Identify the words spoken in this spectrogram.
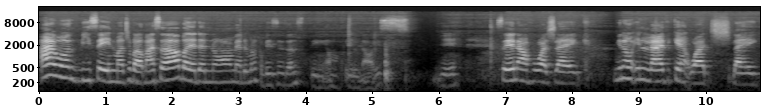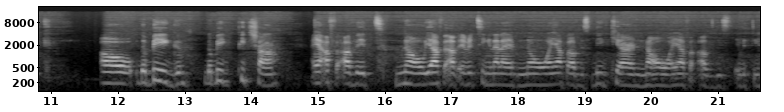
I won't be saying much about myself, but I don't know. Doing a business and thing. I'm feeling nice. Yeah. So you know, I've watched like you know, in life you can't watch like oh the big the big picture. I have to have it no, you have to have everything in life no, I have to have this big car no, I have to have this everything.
